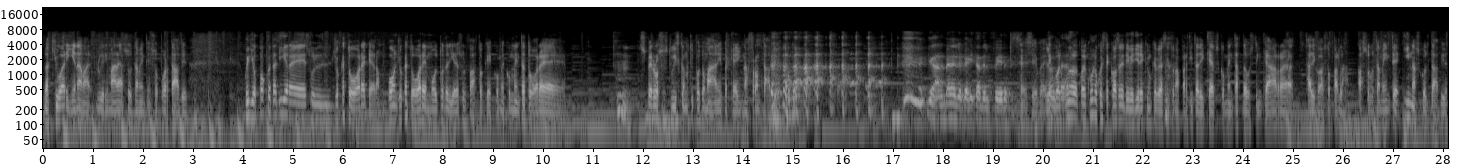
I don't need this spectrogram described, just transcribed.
la Q Arena ma lui rimane assolutamente insopportabile quindi ho poco da dire sul giocatore che era un buon giocatore e molto da dire sul fatto che come commentatore Mm. Spero lo sostituiscano tipo domani perché è inaffrontabile. Grande, belle le verità del Fede. Sì, sì, beh, qualcuno, qualcuno, queste cose le deve dire, chiunque abbia sentito una partita dei Caps commentata da Austin Carr sa di cosa sto parlando. Assolutamente inascoltabile.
